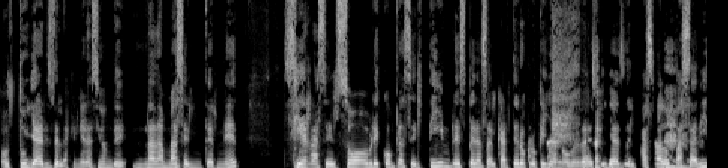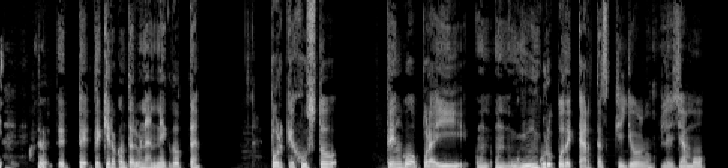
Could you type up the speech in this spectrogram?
o tú ya eres de la generación de nada más el internet, cierras el sobre, compras el timbre, esperas al cartero, creo que ya no, ¿verdad? Eso ya es del pasado pasadísimo. Te, quiero contar una anécdota porque justo tengo por ahí un, un- grupo de cartas que yo les llamo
